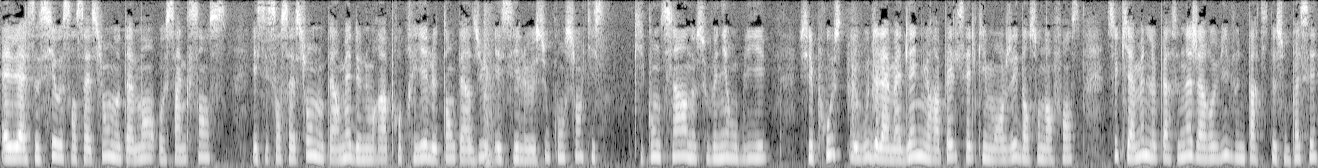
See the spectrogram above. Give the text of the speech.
Elle est associée aux sensations, notamment aux cinq sens. Et ces sensations nous permettent de nous réapproprier le temps perdu, et c'est le subconscient qui, qui contient nos souvenirs oubliés. Chez Proust, le goût de la madeleine lui rappelle celle qu'il mangeait dans son enfance, ce qui amène le personnage à revivre une partie de son passé.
